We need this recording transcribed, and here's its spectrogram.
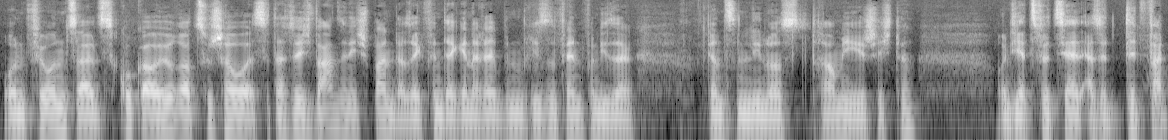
Und für uns als Gucker, Hörer, Zuschauer ist es natürlich wahnsinnig spannend. Also ich finde ja generell, bin ein Riesenfan von dieser ganzen Linus Traumi-Geschichte. Und jetzt wird es ja, also das, was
